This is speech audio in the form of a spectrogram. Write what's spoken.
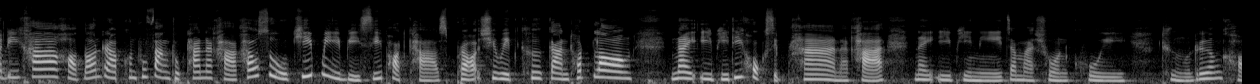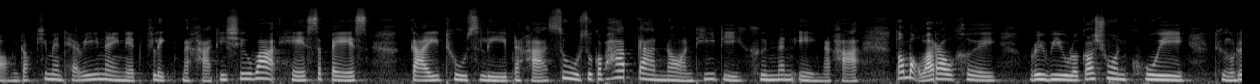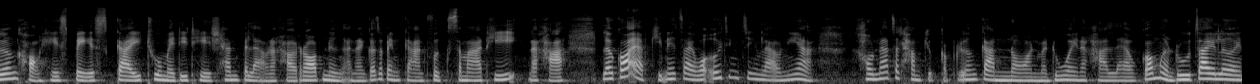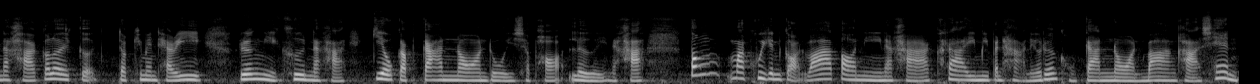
วัสดีค่ะ ขอต้อนรับคุณผู้ฟังทุกท่านนะคะ เข้าสู่ Keep Me Busy Podcast เพราะชีวิตคือการทดลองใน EP ที่ 65 นะคะ ใน EP นี้จะมาชวนคุยถึงเรื่องของ documentary ใน Netflix นะคะ ที่ชื่อว่า Head Space Guide to Sleep นะคะ สู่สุขภาพการนอนที่ดีขึ้นนั่นเองนะคะ ต้องบอกว่าเราเคยรีวิวแล้วก็ชวนคุยถึงเรื่องของ Headspace Guide to Meditation ไปแล้วนะคะ รอบหนึ่งอันนั้นก็จะเป็นการฝึกสมาธินะคะ แล้วก็แอบคิดในใจว่าเออจริง ๆ แล้วเนี่ยเขาน่าจะทำเกี่ยวกับเรื่องการนอนมาด้วยนะคะ แล้วก็เหมือนรู้ใจเลยนะคะ ก็เลยเกิดด็อกิเมนทารีเรื่องนี้ขึ้นนะคะ เกี่ยวกับการนอนโดยเฉพาะเลยนะคะ ต้อง มาคุยกันก่อนว่าตอนนี้นะคะ ใครมีปัญหาในเรื่องของการนอนบ้างคะเช่น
